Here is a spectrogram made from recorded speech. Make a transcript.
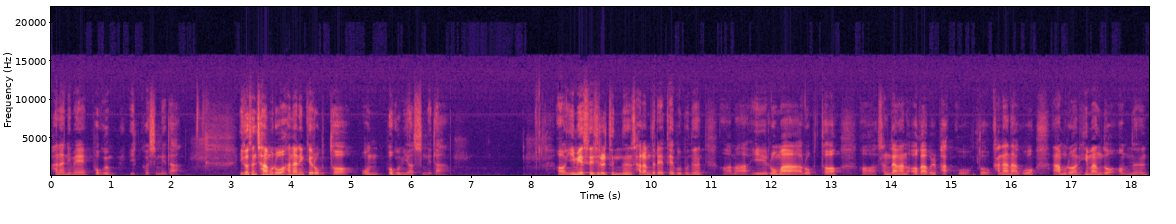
하나님의 복음일 것입니다. 이것은 참으로 하나님께로부터 온 복음이었습니다. 어, 이 메시지를 듣는 사람들의 대부분은 어, 아마 이 로마로부터 어, 상당한 억압을 받고 또 가난하고 아무런 희망도 없는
